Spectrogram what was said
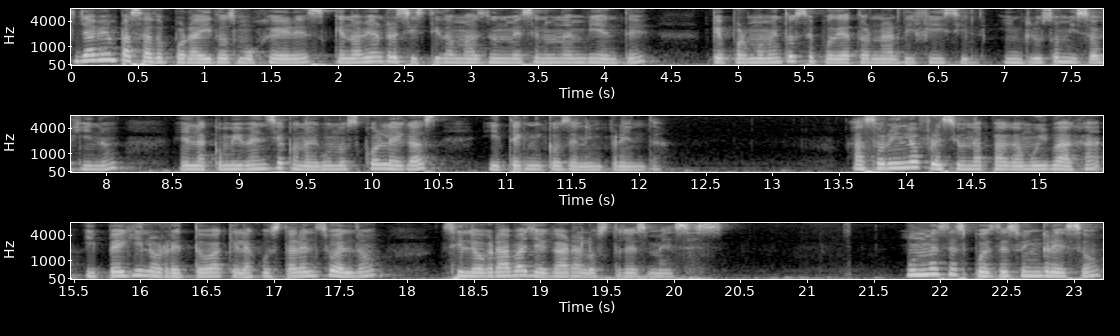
Ya habían pasado por ahí dos mujeres que no habían resistido más de un mes en un ambiente que por momentos se podía tornar difícil, incluso misógino, en la convivencia con algunos colegas y técnicos de la imprenta. A Sorín le ofreció una paga muy baja y Peggy lo retó a que le ajustara el sueldo si lograba llegar a los tres meses. Un mes después de su ingreso,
